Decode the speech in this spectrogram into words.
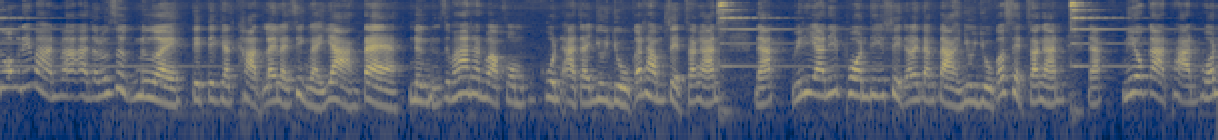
ช่วงที่ผ่านมาอาจจะรู้สึกเหนื่อย ติดติดขัดขัดหลาย ๆ สิ่งหลายอย่าง แต่ 1-15ธันวาคม คุณอาจจะอยู่ ๆ ก็ทำเสร็จซะงั้นนะวิทยานิพนธ์ทีสิทธิ์อะไรต่างๆ อยู่ๆก็เสร็จซะงั้นนะมีโอกาสผ่านพ้น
